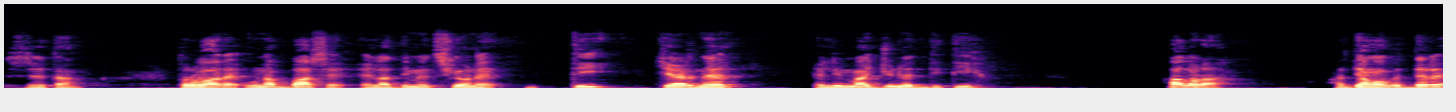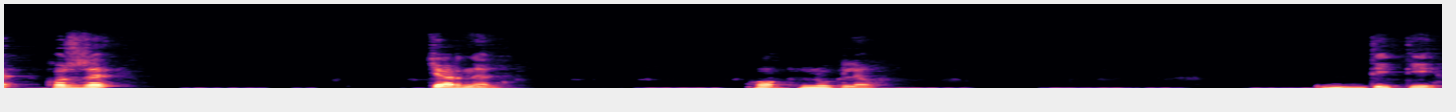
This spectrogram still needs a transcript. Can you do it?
z, trovare una base e la dimensione di kernel e l'immagine di t. Allora, andiamo a vedere cos'è kernel o nucleo di t.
